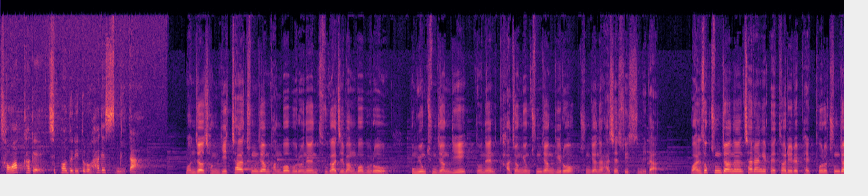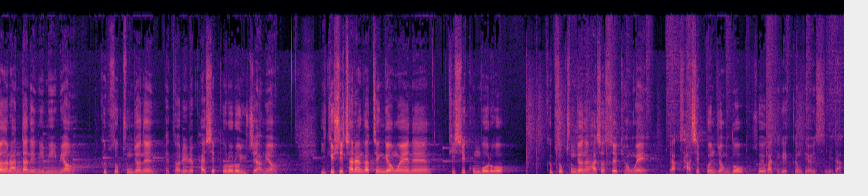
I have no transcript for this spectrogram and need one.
정확하게 짚어드리도록 하겠습니다. 먼저 전기차 충전 방법으로는 두 가지 방법으로 공용 충전기 또는 가정용 충전기로 충전을 하실 수 있습니다. 완속 충전은 차량의 배터리를 100% 충전을 한다는 의미이며 급속 충전은 배터리를 80%로 유지하며 EQC 차량 같은 경우에는 DC 콤보로 급속 충전을 하셨을 경우에 약 40분 정도 소요가 되게끔 되어 있습니다.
